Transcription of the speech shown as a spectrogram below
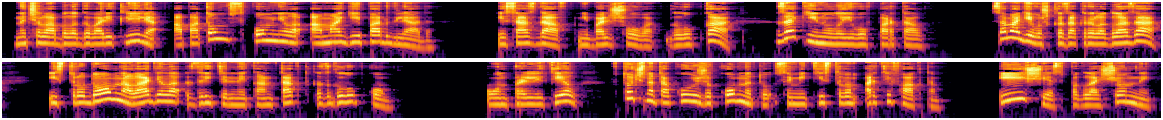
— начала было говорить Лиля, а потом вспомнила о магии подгляда и, создав небольшого голубка, закинула его в портал. Сама девушка закрыла глаза и с трудом наладила зрительный контакт с голубком. Он пролетел, — точно такую же комнату с аметистовым артефактом и исчез, поглощенный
